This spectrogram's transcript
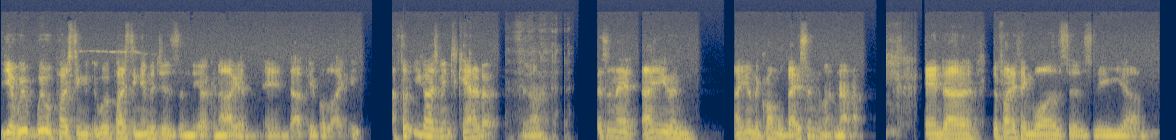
yeah. We, we were posting we were posting images in the Okanagan, and uh, people were like, I thought you guys went to Canada. You know, isn't that? Are you in? Are you in the Cromwell Basin? I'm like, no, no. And uh, the funny thing was, is the um,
